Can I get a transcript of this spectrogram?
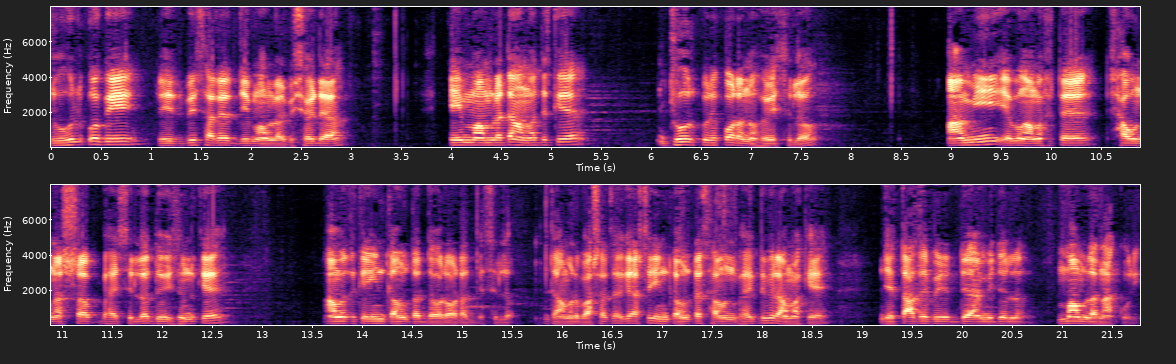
রুহুল কবি, রিজবি স্যারের যে মামলার বিষয়টা, এই মামলাটা আমাদেরকে জোর করে করানো হয়েছিল। আমি এবং আমার সাথে শাওন আশরাফ ভাই ছিল, দুইজনকে আমাদেরকে ইনকাউন্টার দেওয়ার অর্ডার দিয়েছিল। যে আমার বাসা থেকে আসে ইনকাউন্টার শাওন ভাই দেবে আমাকে যে তাদের বিরুদ্ধে আমি যেন মামলা না করি।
